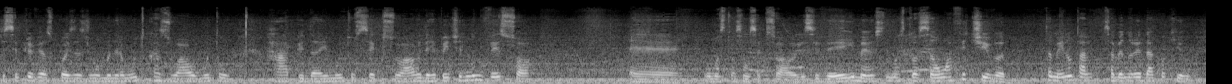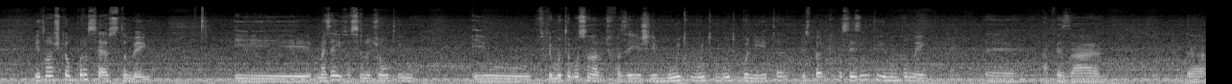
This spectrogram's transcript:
de sempre ver as coisas de uma maneira muito casual, muito rápida e muito sexual, e de repente ele não vê só é, uma situação sexual, ele se vê imerso numa situação afetiva, também não tá sabendo lidar com aquilo. Então acho que é um processo também. E, mas é isso, a cena de ontem eu fiquei muito emocionado de fazer e achei muito, muito, muito bonita. Eu espero que vocês entendam também. É, apesar da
